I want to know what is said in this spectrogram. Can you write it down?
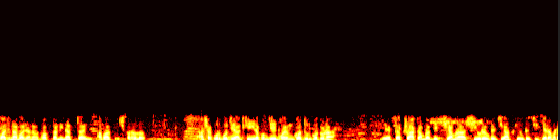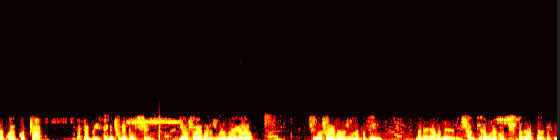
বাজনা বাজানো, ধক্কা নিনাদটাই আবার পরিষ্কার হলো। আশা করব যে আজকে এরকম যে ভয়ঙ্কর দুর্ঘটনা যে একটা ট্রাক আমরা দেখছি আমরা শিউরে উঠেছি আজকে উঠেছি যে এরকম একটা ভয়ঙ্কর ট্রাক একটা ব্রিজ থেকে ঝুলে পড়ছে যে অসহায় মানুষগুলো মরে গেল সেই অসহায় মানুষগুলোর প্রতি মানে আমাদের শান্তি কামনা করছি তাদের আত্মার প্রতি।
